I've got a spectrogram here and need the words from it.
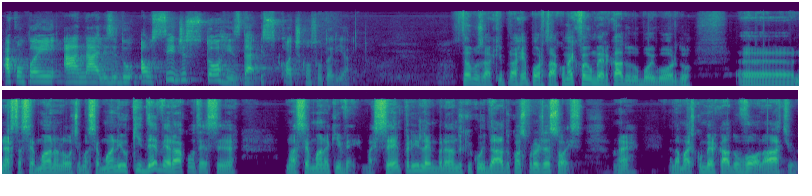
Acompanhe a análise do Alcides Torres, da Scott Consultoria. Estamos aqui para reportar como é que foi o mercado do boi gordo uh, nesta semana, na última semana, e o que deverá acontecer na semana que vem. Mas sempre lembrando que cuidado com as projeções, né? ainda mais com o mercado volátil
